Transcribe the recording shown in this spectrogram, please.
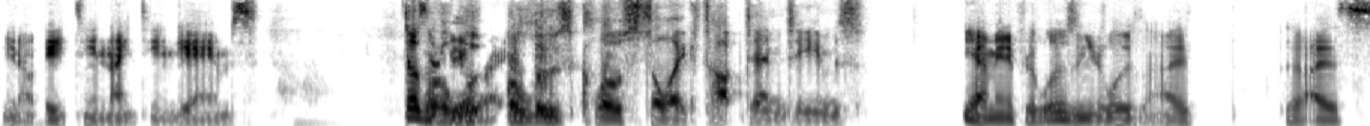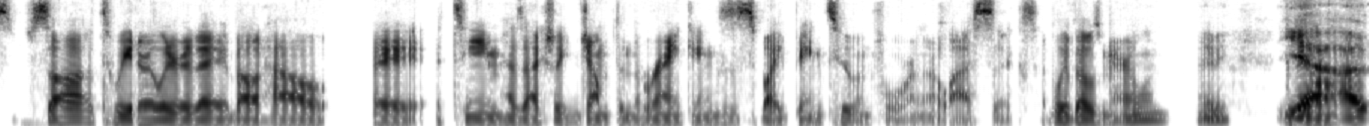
you know, 18, 19 games doesn't or, feel lo- right. or lose close to like top 10 teams. Yeah, I mean, if you're losing, you're losing. I I saw a tweet earlier today about how a, a team has actually jumped in the rankings despite being two and four in their last six. I believe that was Maryland, maybe. Yeah, I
